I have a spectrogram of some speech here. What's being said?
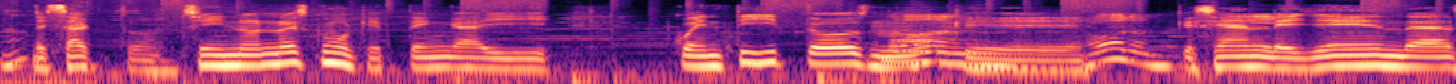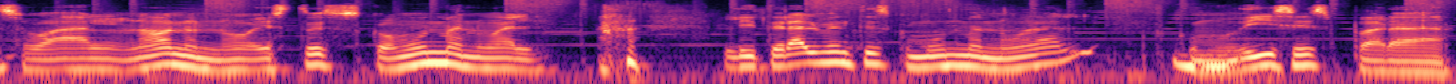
¿no? Exacto. Sí, no, no es como que tenga ahí cuentitos, ¿no? No, que, no, no, no. que sean leyendas o algo. No, no, no. Esto es como un manual. Literalmente es como un manual, como dices, para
